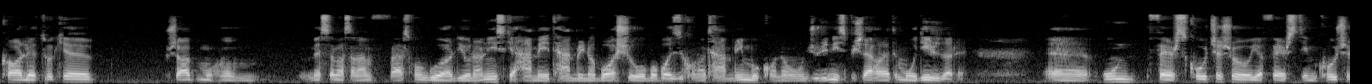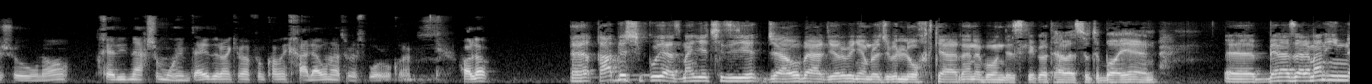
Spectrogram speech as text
کارلتو که شاید مثل مثلا فرض کن گواردیولا نیست که همه تمرین ها باشه و با بازیکن تمرین بکنه و اونجوری نیست. بیشتر حالت مدیر داره. اون فرست کوچش و یا فرست تیم کوچش و اونا خیلی نقش مهمتری دارن که من فکر کنم این خلا نتونست بر حالا قبلش گوی از من یه چیزی جواب بردیا رو بگم راجع به لخت کردن بوندسلیگا توسط بایرن. به نظر من این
